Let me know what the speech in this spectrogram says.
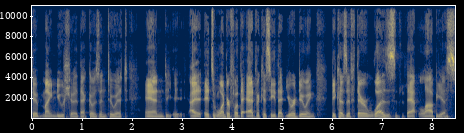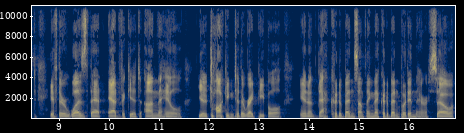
minutia that goes into it. And eh, I, it's wonderful the advocacy that you're doing because if there was that lobbyist if there was that advocate on the hill you're talking to the right people you know that could have been something that could have been put in there so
